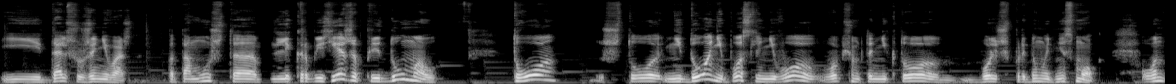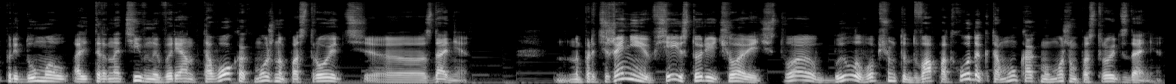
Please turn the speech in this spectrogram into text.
И дальше уже не важно потому что Ле Корбюзье же придумал то, что ни до, ни после него, в общем-то, никто больше придумать не смог. Он придумал альтернативный вариант того, как можно построить э, здание на протяжении всей истории человечества было, в общем-то, два подхода к тому, как мы можем построить здание.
